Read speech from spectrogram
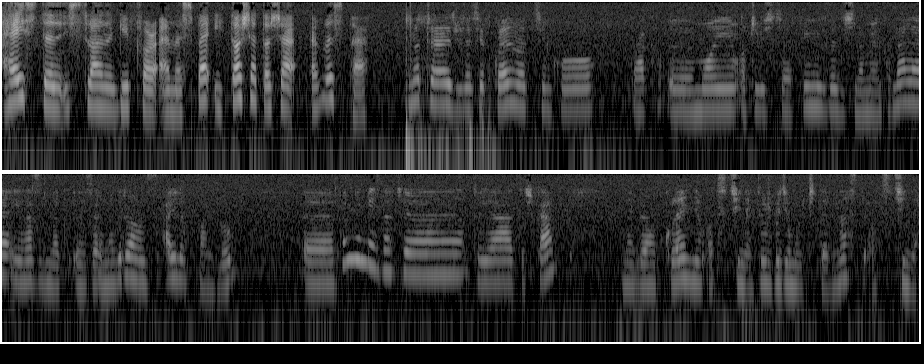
Hej, z tej strony Give for MSP i Tosia Tosia MSP. No cześć, witajcie w kolejnym odcinku. Tak, y, moim oczywiście filmik znajdziecie na moim kanale i raz nag- y, nagrywam z I Love Fun Group. Y, pewnie mnie znacie, to ja, Tośka. Nagrałam kolejny odcinek, to już będzie mój czternasty odcinek.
